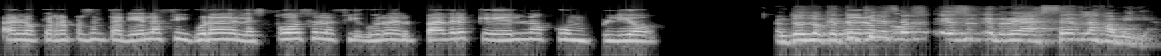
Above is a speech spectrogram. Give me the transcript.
a lo que representaría la figura del esposo, la figura del padre que él no cumplió. Entonces lo que tú Pero quieres es, es rehacer la familia.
